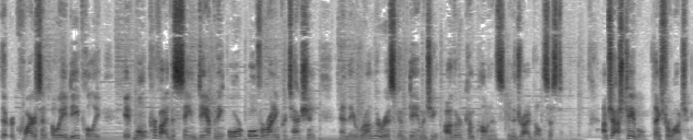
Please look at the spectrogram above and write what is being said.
that requires an OAD pulley, it won't provide the same dampening or overrunning protection, and they run the risk of damaging other components in the drive belt system. I'm Josh Cable. Thanks for watching.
